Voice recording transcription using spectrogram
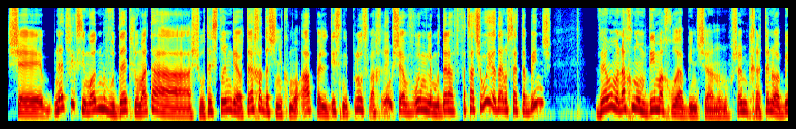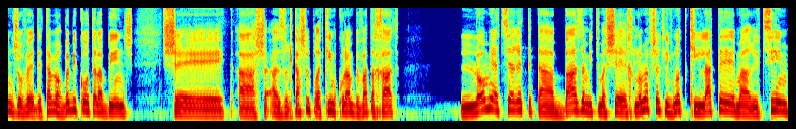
שנטפליקס היא מאוד מבודדת לעומת השירותי סטרימינג היותר חדשים כמו אפל, דיסני פלוס ואחרים שעוברים למודל הפצה שבועי עדיין עושה את הבינג' והם אומרים אנחנו עומדים מאחורי הבינג' שלנו, אני חושב מבחינתנו הבינג' עובד, הייתה הרבה ביקורת על הבינג' שהזריקה של פרקים כולם בבת אחת לא מייצרת את הבאז המתמשך, לא מאפשרת לבנות קהילת אה, מעריצים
